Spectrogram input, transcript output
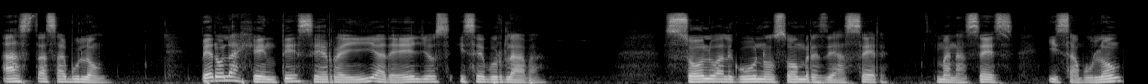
hasta Zabulón pero la gente se reía de ellos y se burlaba. Solo algunos hombres de Aser, Manasés y Zabulón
